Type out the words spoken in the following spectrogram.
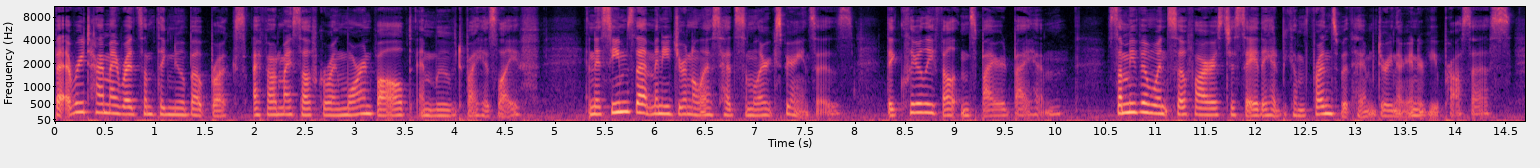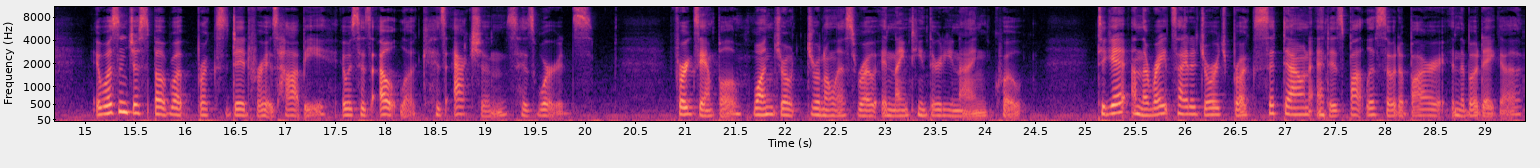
but every time I read something new about Brooks, I found myself growing more involved and moved by his life. And it seems that many journalists had similar experiences. They clearly felt inspired by him. Some even went so far as to say they had become friends with him during their interview process. It wasn't just about what Brooks did for his hobby, it was his outlook, his actions, his words. For example, one journalist wrote in 1939, quote, to get on the right side of George Brooks, sit down at his spotless soda bar in the bodega,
